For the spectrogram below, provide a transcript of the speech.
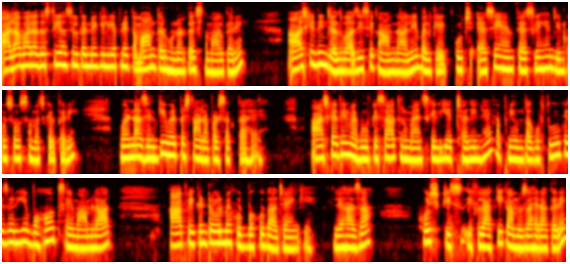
आला बाला दस्ती हासिल करने के लिए अपने तमाम तर हुनर का इस्तेमाल करें। आज के दिन जल्दबाजी से काम ना लें, बल्कि कुछ ऐसे अहम फैसले हैं जिनको सोच समझ कर करें, वरना ज़िंदगी भर पछताना पड़ सकता है। आज का दिन महबूब के साथ रोमांस के लिए अच्छा दिन है। अपनी उम्दा गुफ्तु के ज़रिए बहुत से मामला आपके कंट्रोल में खुद ब खुद आ जाएँगे। लिहाजा खुश किस, इखलाक़ी का मुजाहरा करें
